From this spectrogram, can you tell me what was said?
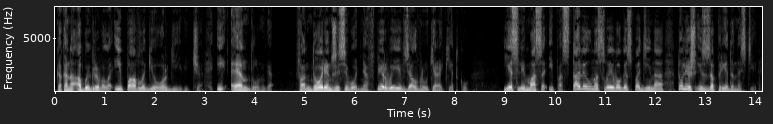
как она обыгрывала и Павла Георгиевича, и Эндлунга. Фандорин же сегодня впервые взял в руки ракетку. Если Масса и поставил на своего господина, то лишь из-за преданности —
